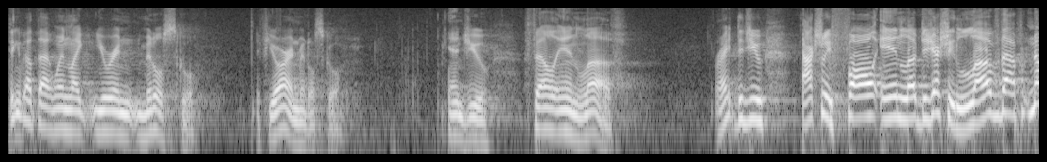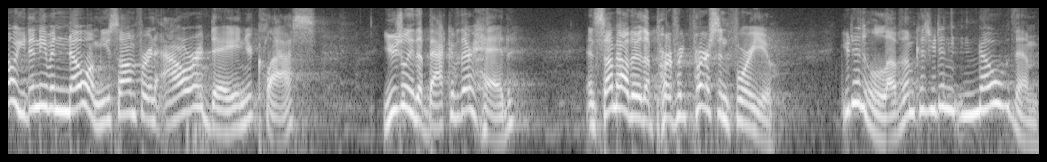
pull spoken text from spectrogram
Think about that when like you were in middle school, if you are in middle school, and you fell in love right? Did you actually fall in love? Did you actually love that? No, you didn't even know them. You saw them for an hour a day in your class, usually the back of their head, and somehow they're the perfect person for you. You didn't love them because you didn't know them.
